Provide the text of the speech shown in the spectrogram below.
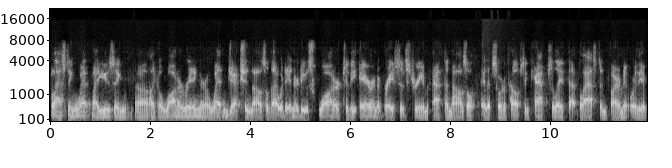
blasting wet by using uh, like a water ring or a wet injection nozzle that would introduce water to the air and abrasive stream at the nozzle, and it sort of helps encapsulate that blast environment where the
